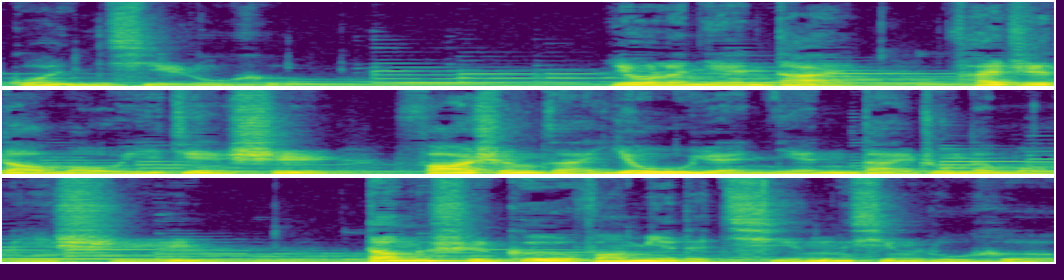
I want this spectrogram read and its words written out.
关系如何。有了年代，才知道某一件事发生在悠远年代中的某一时。当时各方面的情形如何，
